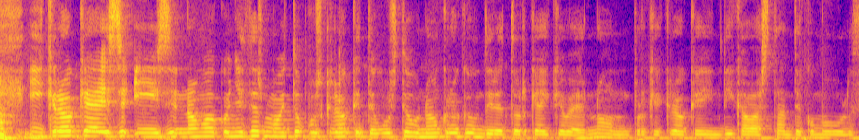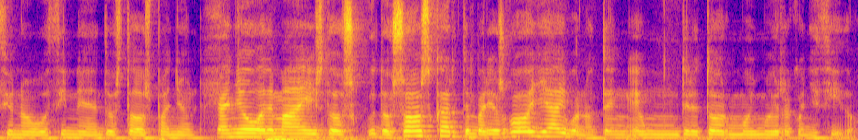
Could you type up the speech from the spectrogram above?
E creo que, e se non o coñeces moito, pois pues creo que te guste ou non, creo que é un director que hai que ver, non? Porque creo que indica bastante como evolucionou o cine do Estado español. Gañou, ademais, dos, dos Oscar, ten varios Goya, e, bueno, ten, é un director moi, moi recoñecido.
